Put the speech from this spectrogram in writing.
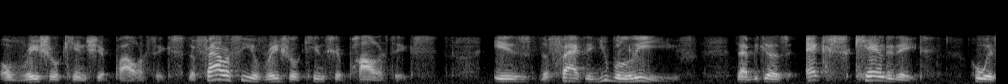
of racial kinship politics? The fallacy of racial kinship politics is the fact that you believe that because X candidate who is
